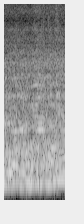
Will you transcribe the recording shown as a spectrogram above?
Oh, my God.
